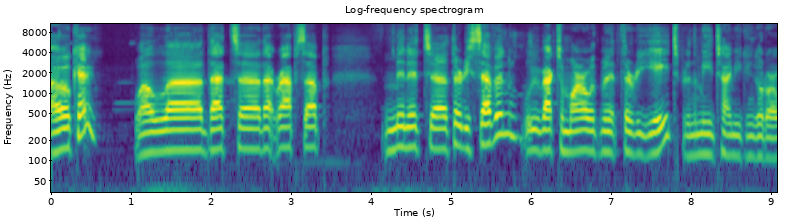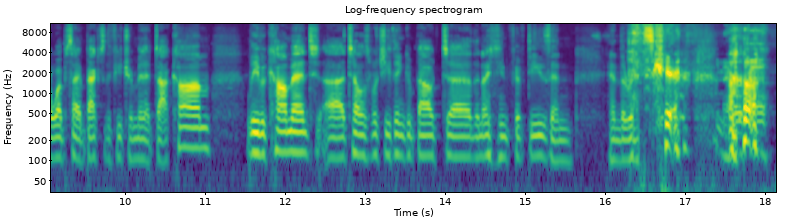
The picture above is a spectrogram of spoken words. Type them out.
Okay. Well, uh, that uh, that wraps up minute uh, 37. We'll be back tomorrow with minute 38. But in the meantime, you can go to our website, back to the future backtothefutureminute.com, leave a comment, uh, tell us what you think about uh, the 1950s and and the Red Scare. America.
